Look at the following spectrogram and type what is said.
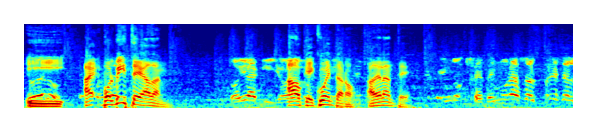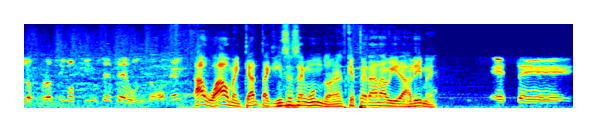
Y. Bueno, Ah, ¿Volviste, Adam? Estoy aquí. Yo, Ah, ok, cuéntanos. Adelante. Tengo, te tengo una sorpresa en los próximos 15 segundos, ¿ok? Ah, wow, me encanta. 15 segundos. No es que espera Navidad, dime. Este,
